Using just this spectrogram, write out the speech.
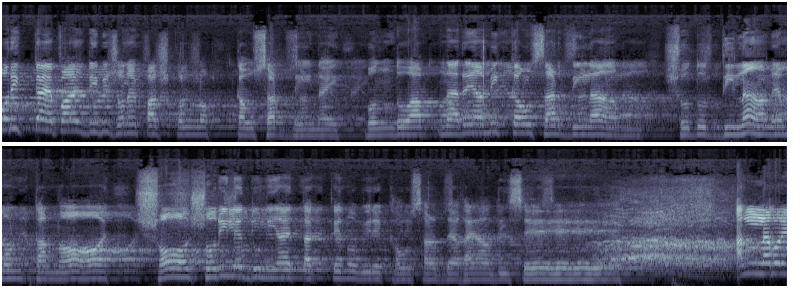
পরীক্ষায় পাস ডিভিশনে পাশ করল, কাউসার দেই নাই। বন্ধু, আপনারে আমি কাউসার দিলাম, শুধু দিলাম এমনটা নয়, সশরীরে দুনিয়ায় থাকতে নবীরে কাউসার দেখায়া দিছে। আল্লাহ বলে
